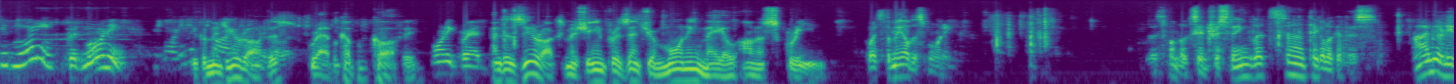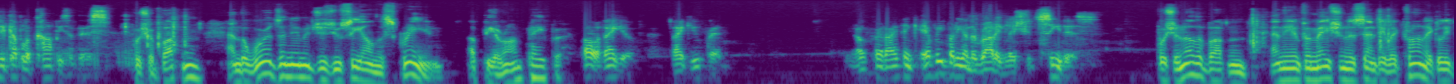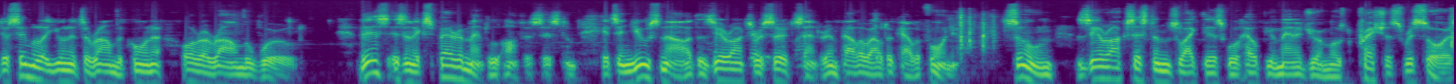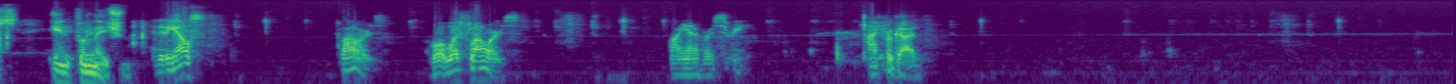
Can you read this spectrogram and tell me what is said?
Good morning. Good morning. Good morning. You come into your office, grab a cup of coffee, Morning, Fred. and a Xerox machine presents your morning mail on a screen. What's the mail this morning? This one looks interesting. Let's uh, take a look at this. I'm going to need a couple of copies of this. Push a button, and the words and images you see on the screen appear on paper. Oh, thank you. Thank you, Fred. You know, Fred, I think everybody on the routing list should see this. Push another button, and the information is sent electronically to similar units around the corner or around the world. This is an experimental office system. It's in use now at the Xerox Research Center in Palo Alto, California. Soon, Xerox systems like this will help you manage your most precious resource, information. Anything else? Flowers. Well, what flowers? My anniversary. I forgot.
